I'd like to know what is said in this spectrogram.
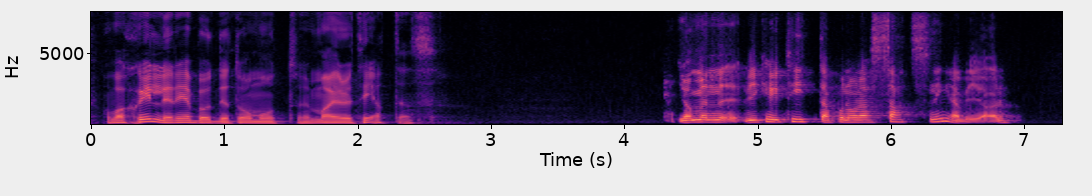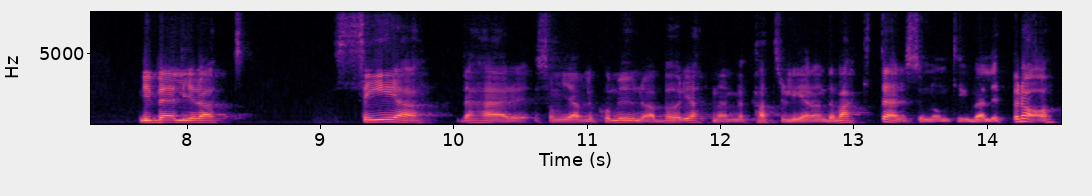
Och vad skiljer er budget då mot majoritetens? Ja, men vi kan ju titta på några satsningar vi gör. Vi väljer att se det här som Gävle kommun har börjat med, med patrullerande vakter, som någonting väldigt bra.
